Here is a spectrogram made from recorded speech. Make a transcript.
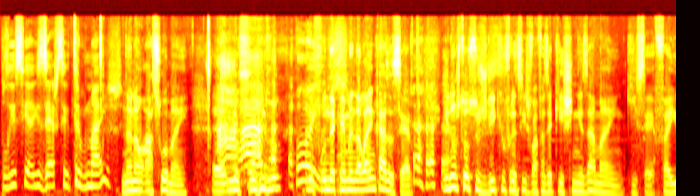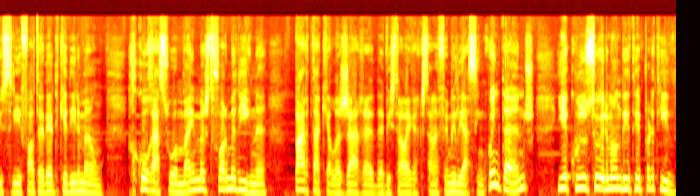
Polícia, exército, tribunais? Não, não, à sua mãe. Uh, no, fundo, no fundo é quem manda lá em casa, certo? E não estou a sugerir que o Francisco vá fazer queixinhas à mãe, que isso é feio seria falta de ética de irmão. Recorra à sua mãe, mas de forma digna. Parta aquela jarra da Vista Alegre que está na família há 50 anos e acusa o seu irmão de a ter partido.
